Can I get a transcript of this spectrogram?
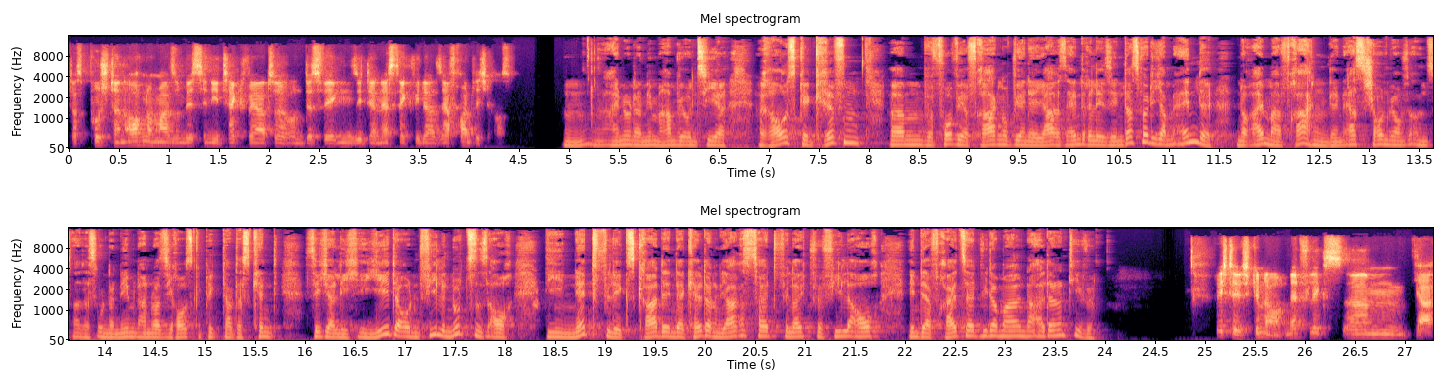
Das pusht dann auch nochmal so ein bisschen die Tech-Werte und deswegen sieht der Nasdaq wieder sehr freundlich aus. Hm, ein Unternehmen haben wir uns hier rausgegriffen, ähm, bevor wir fragen, ob wir in der Jahresendrelle sind. Das würde ich am Ende noch einmal fragen, denn erst schauen wir uns das Unternehmen an, was ich rausgepickt habe. Das kennt sicherlich jeder und viele nutzen es auch. Die Netflix, gerade in der kälteren Jahreszeit, vielleicht für viele auch in der Freizeit wieder mal eine Alternative. Richtig, genau. Netflix, ähm, ja,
